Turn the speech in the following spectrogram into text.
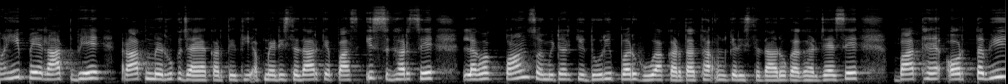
वहीं पे रात भे, रात में रुक जाया करती थी। अपने रिश्तेदार के पास इस घर से लगभग 500 मीटर की दूरी पर हुआ करता था उनके रिश्तेदारों का घर। जैसे बात है, और तभी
